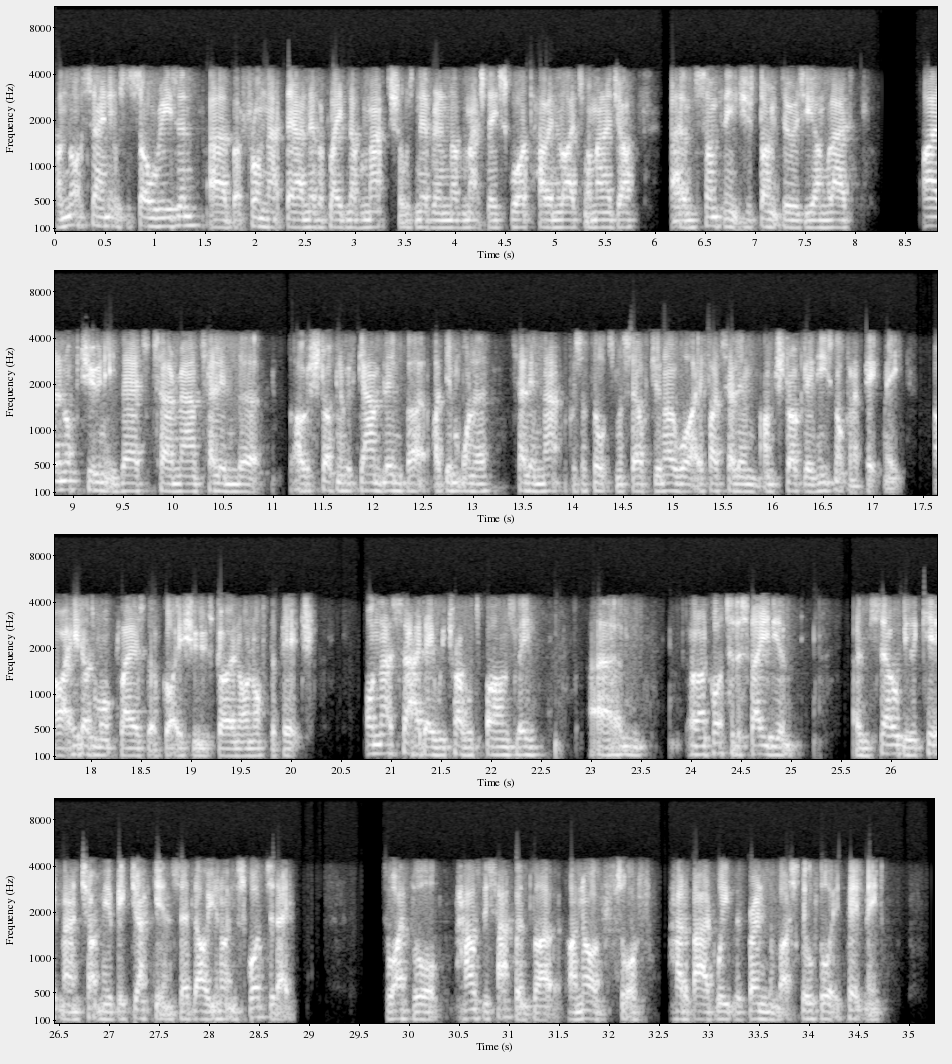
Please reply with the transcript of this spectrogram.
I'm not saying it was the sole reason, uh, but from that day, I never played another match. I was never in another match day squad, having lied to my manager. Um, something you just don't do as a young lad. I had an opportunity there to turn around, tell him that I was struggling with gambling, but I didn't want to tell him that because I thought to myself, do you know what? If I tell him I'm struggling, he's not going to pick me. All right, he doesn't want players that have got issues going on off the pitch. On that Saturday, we travelled to Barnsley. Um, and I got to the stadium, and Selby, the kit man, chucked me a big jacket and said, "Oh, you're not in the squad today." So I thought, how's this happened? Like, I know I've sort of had a bad week with Brendan, but I still thought he'd pick me.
